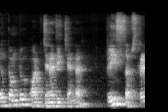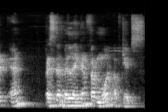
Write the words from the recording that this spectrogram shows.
Welcome to Art JanaG channel. Please subscribe and press the bell icon for more updates.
